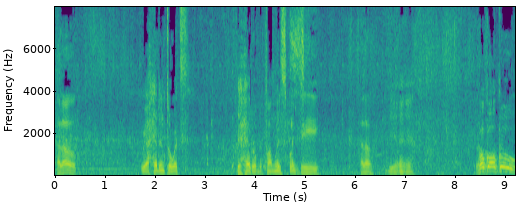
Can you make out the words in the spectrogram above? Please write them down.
Hello. We are heading towards the head of the family's place. See. Hello. Yeah. Go, go, go.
